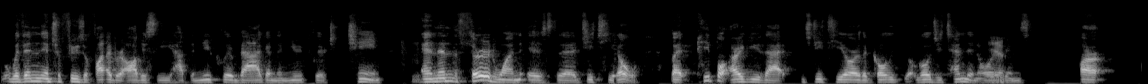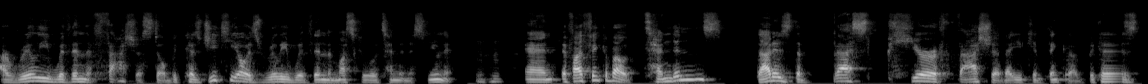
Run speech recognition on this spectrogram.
within the intrafusal fiber, obviously you have the nuclear bag and the nuclear chain. Mm-hmm. And then the third one is the GTO. But people argue that GTO or the Golgi tendon organs yeah. are are really within the fascia still because GTO is really within the musculotendinous unit. Mm-hmm. And if I think about tendons, that is the best pure fascia that you can think of because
